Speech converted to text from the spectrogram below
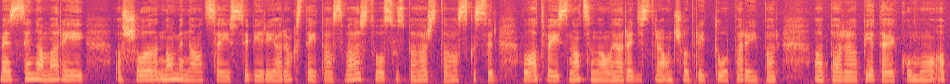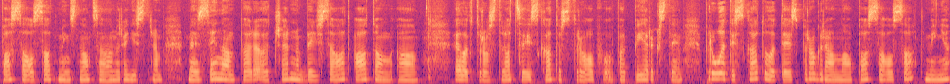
Mēs zinām arī šo nomināciju Sibīrijā rakstītās vēstules uz bērstās, kas ir Latvijas Nacionālajā reģistrā un šobrīd top arī par, par pieteikumu Pasaules atmiņas Nacionālajam reģistram. Mēs zinām par Černobiļas atomu elektrostracijas katastrofu, par pierakstiem. Proti, skatoties programmā Pasaules atmiņa,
